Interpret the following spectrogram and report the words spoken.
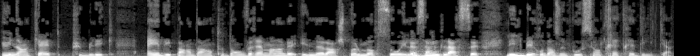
une enquête publique indépendante. Donc, vraiment, là, il ne lâche pas le morceau et là, ça mhm. place les libéraux dans une position très, très délicate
